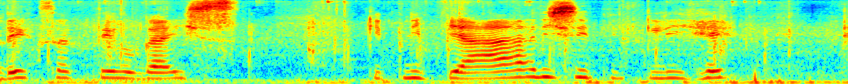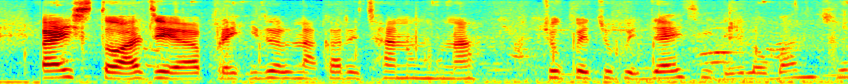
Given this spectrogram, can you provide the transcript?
देख सकते हो गाइस कितनी प्यारी सी तितली है ગાઈસ તો આજે આપણે હિરલના ઘરે છાનું મુના ચૂપે ચૂપે જાય છે ડેલો બંધ છે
